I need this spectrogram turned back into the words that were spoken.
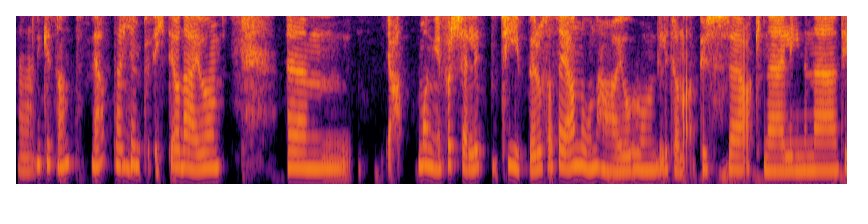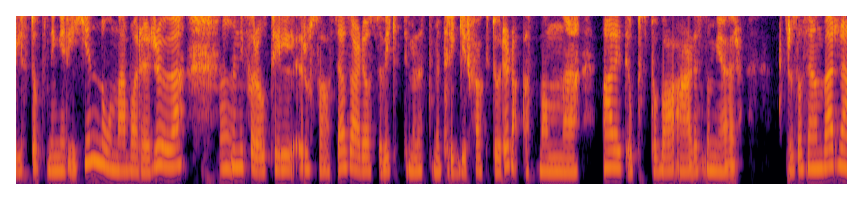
Mm. Ikke sant. Ja, det er kjempeviktig, og det er jo um, ja, mange forskjellige typer rosacea. Noen har jo litt sånn puss, akne-lignende tilstoppninger i kinn, noen er bare røde. Mm. Men i forhold til rosacea så er det også viktig med dette med triggerfaktorer. Da. At man eh, er litt obs på hva er det som gjør rosaceaen verre.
